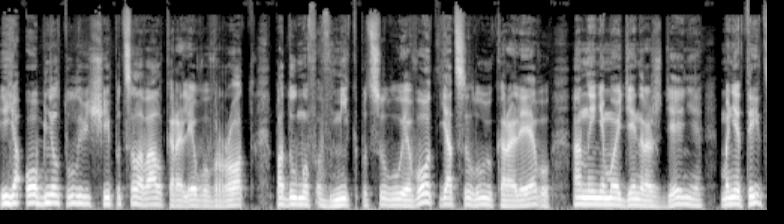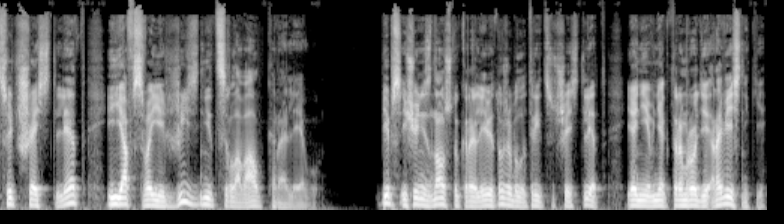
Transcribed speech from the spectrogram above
И я обнял туловище и поцеловал королеву в рот, подумав в миг поцелуя, вот я целую королеву, а ныне мой день рождения, мне 36 лет, и я в своей жизни целовал королеву. Пипс еще не знал, что королеве тоже было 36 лет, и они в некотором роде ровесники,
